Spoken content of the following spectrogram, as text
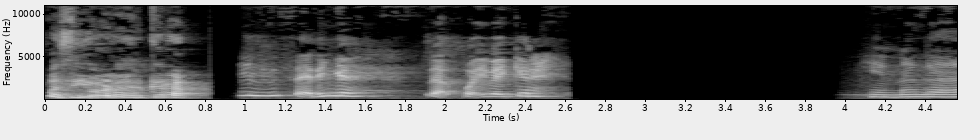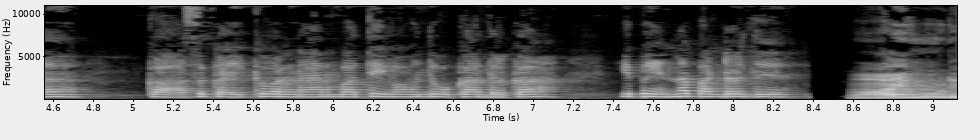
பசியோட இருக்கிறா. சரிங்க. போய் வைக்கிறேன். என்னங்க? காசு கைக்கு வர நேரம் பார்த்து இவன் வந்து உட்காந்துருக்கா இப்போ என்ன பண்றது? வாய மூடு.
